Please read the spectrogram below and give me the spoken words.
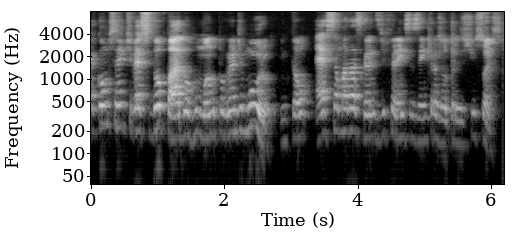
é como se a gente tivesse dopado rumando para o grande muro. Então, essa é uma das grandes diferenças entre as outras extinções.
